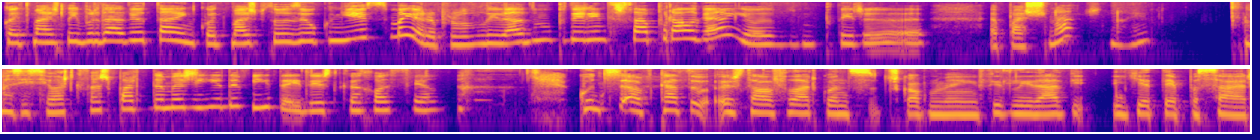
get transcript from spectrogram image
quanto mais liberdade eu tenho, quanto mais pessoas eu conheço, maior a probabilidade de me poder interessar por alguém ou de me poder uh, apaixonar, não é? Mas isso eu acho que faz parte da magia da vida e deste carrossel. Quando, há bocado eu estava a falar quando se descobre uma infidelidade e até passar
